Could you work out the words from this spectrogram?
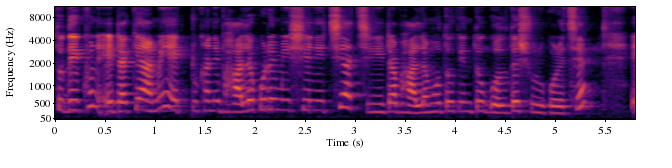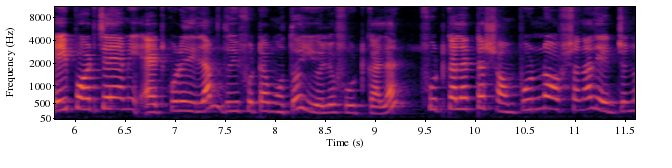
তো দেখুন, এটাকে আমি একটুখানি ভালো করে মিশিয়ে নিচ্ছি আর চিনিটা ভালো মতো কিন্তু গলতে শুরু করেছে। এই পর্যায়ে আমি অ্যাড করে দিলাম দুই ফোঁটা মতো ইয়েলো ফুড কালার ফুড কালারটা সম্পূর্ণ অপশনাল এর জন্য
